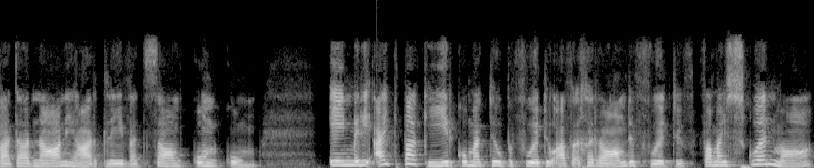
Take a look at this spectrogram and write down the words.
wat haar na in die hart lê wat saam kon kom. En met die uitpak hier kom ek toe op 'n foto af, 'n geraamde foto van my skoonma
